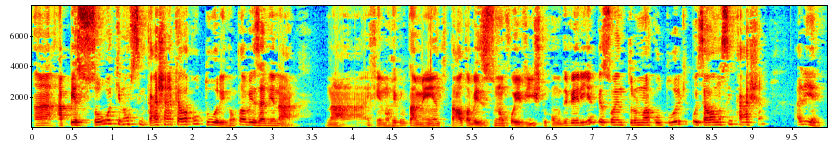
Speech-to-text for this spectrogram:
a, a pessoa que não se encaixa naquela cultura. Então, talvez ali na, na, enfim, no recrutamento e tal, talvez isso não foi visto como deveria, a pessoa entrou numa cultura que, pois, ela não se encaixa ali.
